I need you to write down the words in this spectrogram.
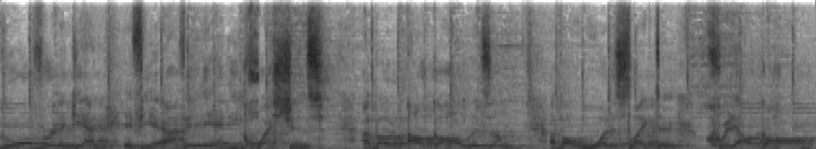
Go over it again. If you have any questions about alcoholism, about what it's like to quit alcohol,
